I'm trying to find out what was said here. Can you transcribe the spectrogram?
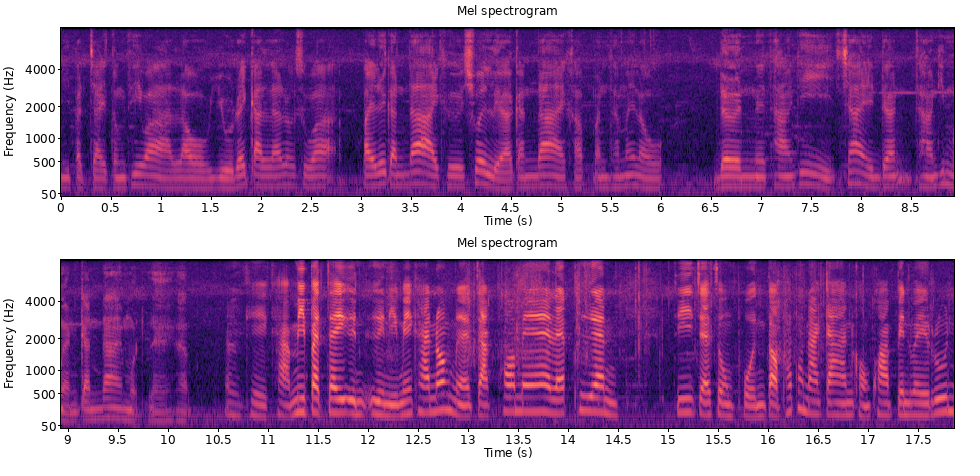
มีปัจจัยตรงที่ว่าเราอยู่ด้วยกันแล้วเรารู้สึกว่าไปด้วยกันได้คือช่วยเหลือกันได้ครับ มันทำให้เรา เดินในทางที่ใช่เดินทางที่เหมือนกันได้หมดเลยครับ โอเคค่ะ มีปัจจัยอื่น ๆ อีกไหมคะ นอกเหนือจากพ่อแม่และเพื่อน ที่จะส่งผลต่อพัฒนาการของความเป็นวัยรุ่น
